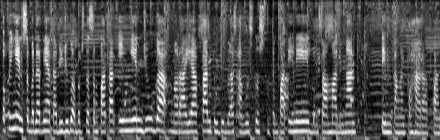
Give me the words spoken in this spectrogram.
kepingin sebenarnya tadi juga berkesempatan ingin juga merayakan 17 Agustus di tempat ini bersama dengan tim Tangan Pengharapan.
